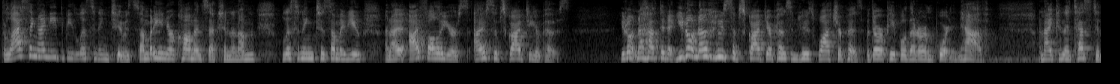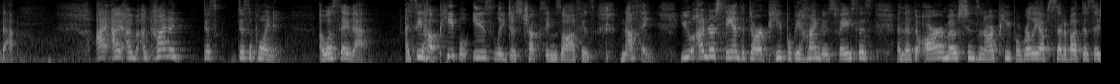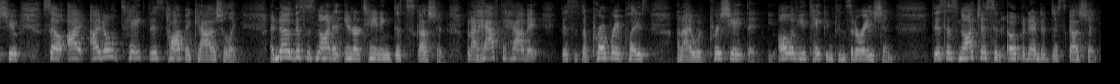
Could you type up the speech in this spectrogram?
the last thing I need to be listening to is somebody in your comment section, and I'm listening to some of you, and I, I follow your, I subscribe to your posts. You don't know have to know, you don't know who's subscribed to your posts and who's watched your posts, but there are people that are important to have, and I can attest to that. I, I I'm, I'm kind of dis, disappointed. I will say that. I see how people easily just chuck things off as nothing. You understand that there are people behind those faces and that there are emotions and are people really upset about this issue. So I, I don't take this topic casually. And no, this is not an entertaining discussion, but I have to have it. This is the appropriate place, and I would appreciate that all of you take in consideration. This is not just an open ended discussion.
